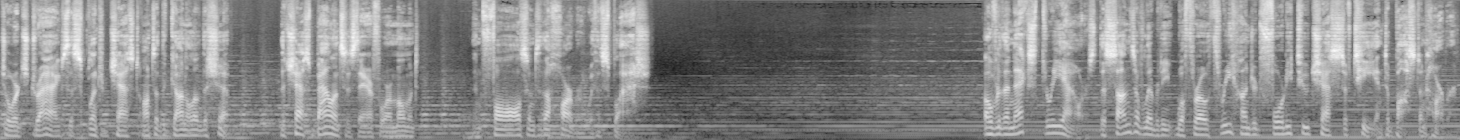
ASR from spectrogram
George drags the splintered chest onto the gunwale of the ship. The chest balances there for a moment, then falls into the harbor with a splash. Over the next three hours, the Sons of Liberty will throw 342 chests of tea into Boston Harbor.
